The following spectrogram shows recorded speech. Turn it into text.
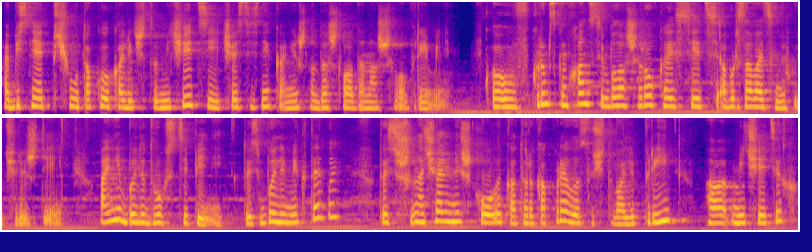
объясняет, почему такое количество мечетей, и часть из них, конечно, дошла до нашего времени. В Крымском ханстве была широкая сеть образовательных учреждений. Они были двух степеней. То есть были мектебы, то есть начальные школы, которые, как правило, существовали при а, мечетях.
